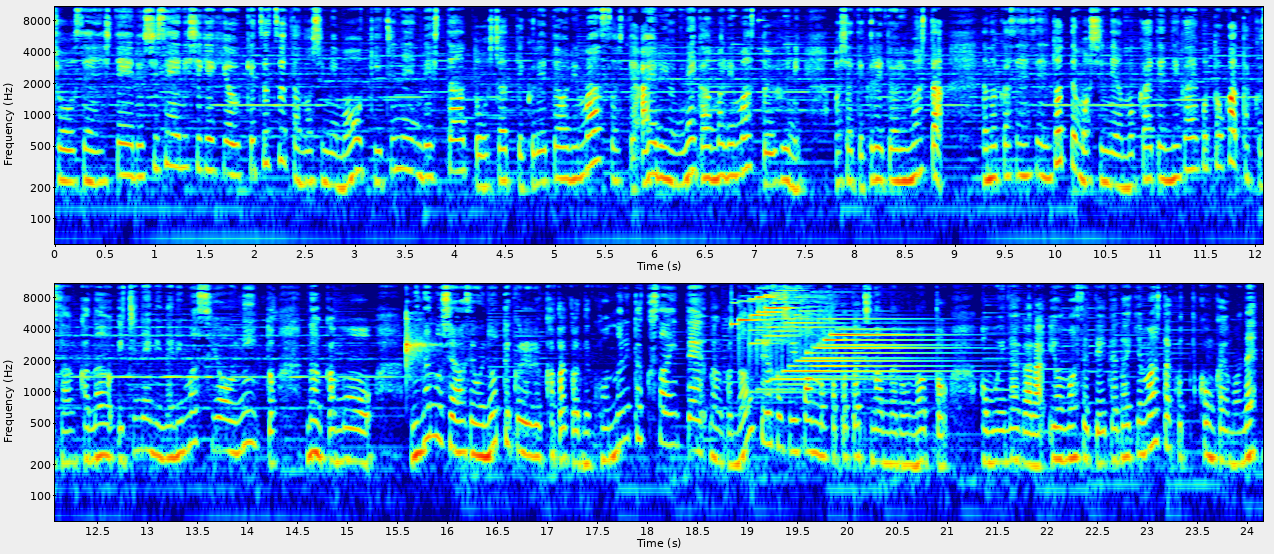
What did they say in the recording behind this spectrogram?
挑戦している姿勢に刺激を受けつつ楽しみも大きい1年でしたとおっしゃってくれております。そして会えるようにね、頑張りますというふうにおっしゃってくれておりました。七日先生にとっても新年を迎えて願い事がたくさん叶う1年になりますようにと、なんかもう、みんなの幸せを祈ってくれる方がね、こんなにたくさんいて、なんかなんて優しいファンの方たちなんだろうなと思いながら読ませていただきました。今回もね、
